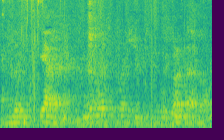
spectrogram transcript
And the, Yeah. the question to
